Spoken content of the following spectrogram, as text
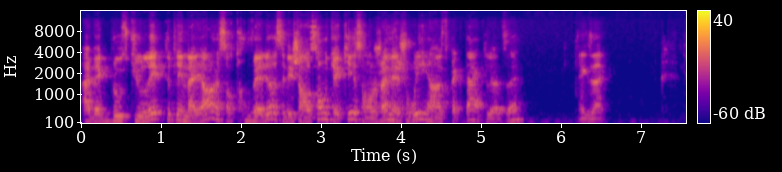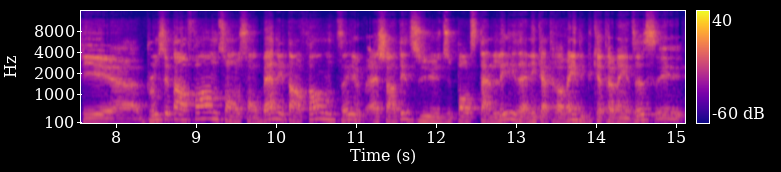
avec Bruce Kulick, toutes les meilleures se retrouvaient là. C'est des chansons que Kiss ont jamais jouées en spectacle, là, tu sais. Exact. Puis euh, Bruce est en forme, son, son band est en forme, tu sais. Elle chanter du, du Paul Stanley des années 80, début 90, c'est.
